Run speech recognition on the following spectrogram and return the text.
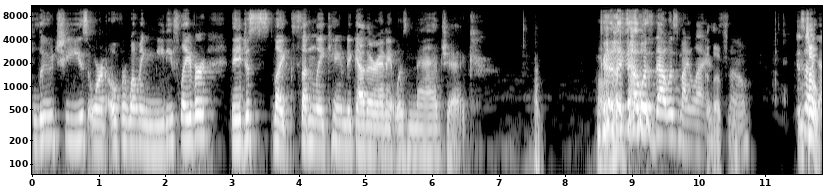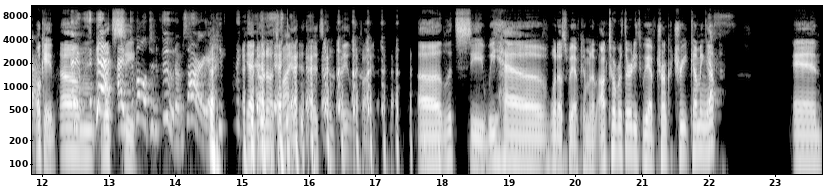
blue cheese or an overwhelming meaty flavor. They just, like, suddenly came together and it was magic. Oh, like, that was that was my life. love So So yeah. okay, um, Anyway, again, let's I see. divulged in food. I'm sorry. I keep Yeah, no, no, it's fine. It, it's completely fine. Uh, let's see. We have what else we have coming up? October 30th, we have Trunk or Treat coming up, and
